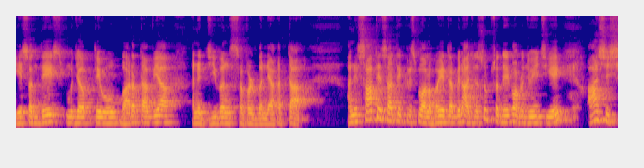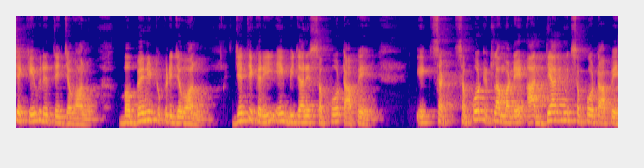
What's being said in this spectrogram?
એ સંદેશ મુજબ તેઓ ભારત આવ્યા અને જીવન સફળ બન્યા હતા. અને સાથે સાથે ભાઈ હતા આજના શુભ સંદેશમાં આપણે જોઈએ છીએ, આ શિષ્ય કેવી રીતે જવાનું? બબ્બેની ટુકડી જવાનું, જેથી કરી એકબીજાને સપોર્ટ આપે. એક સપોર્ટ એટલા માટે આધ્યાત્મિક સપોર્ટ આપે.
